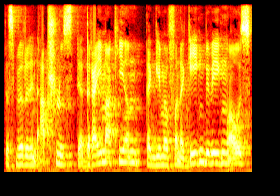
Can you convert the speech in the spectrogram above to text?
Das würde den Abschluss der drei markieren. Dann gehen wir von der Gegenbewegung aus.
